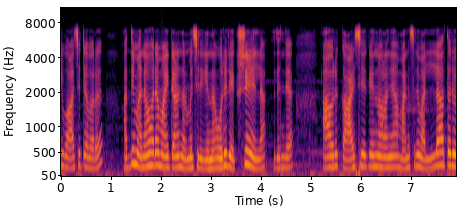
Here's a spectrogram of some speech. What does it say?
ഈ വാച്ച് ടവർ അതിമനോഹരമായിട്ടാണ് നിർമ്മിച്ചിരിക്കുന്നത്. ഒരു രക്ഷയുമില്ല. ഇതിന്റെ ആ ഒരു കാഴ്ചയൊക്കെ എന്ന് പറഞ്ഞാൽ മനസ്സിന് വല്ലാത്തൊരു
